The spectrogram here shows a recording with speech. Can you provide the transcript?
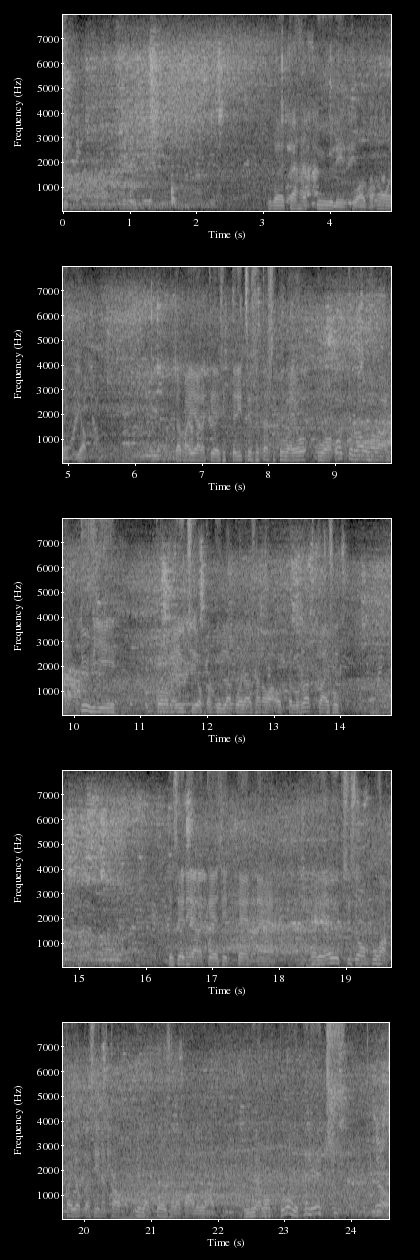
2-1. Tulee tähän tyyliin tuolta noin ja tämän jälkeen sitten itse asiassa tässä tulee jo tuo Otto Rauhalan tyhjiin 3-1, joka kyllä voidaan sanoa ottelun ratkaisu. Ja sen jälkeen sitten 4-1 se on Puhakka, joka siinä illan toisella maalilla lyö loppuluvut 4-1. Joo,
